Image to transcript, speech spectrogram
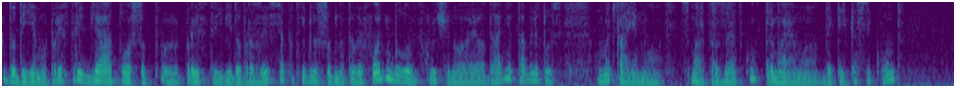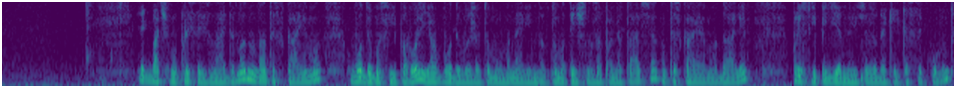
Додаємо пристрій для того, щоб е, пристрій відобразився. Потрібно, щоб на телефоні було включено геодані та Bluetooth. Вмикаємо смарт-розетку, тримаємо декілька секунд. Як бачимо, пристрій знайдено, натискаємо, вводимо свій пароль. Я вводив вже, тому мене він автоматично запам'ятався. Натискаємо далі. Пристрій під'єднується за декілька секунд.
